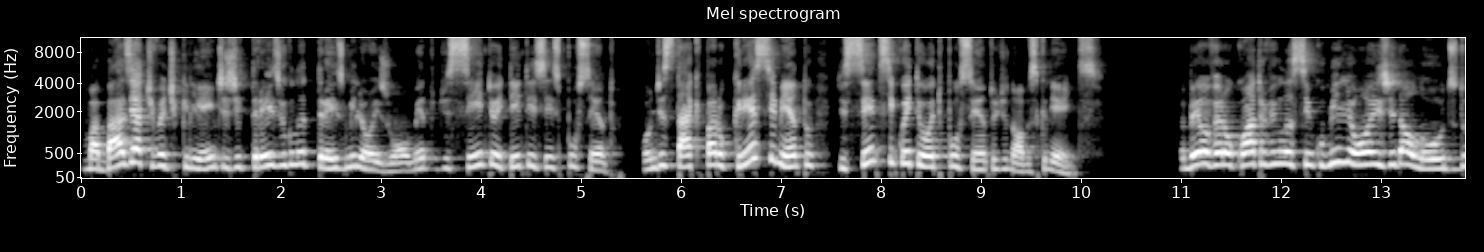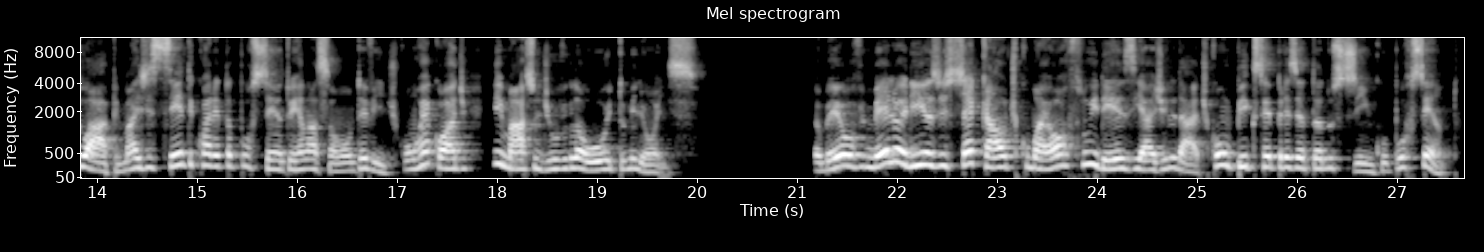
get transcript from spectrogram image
uma base ativa de clientes de 3,3 milhões, um aumento de 186%, com destaque para o crescimento de 158% de novos clientes. Também houveram 4,5 milhões de downloads do app, mais de 140% em relação ao 20, com um recorde em março de 1,8 milhões. Também houve melhorias de checkout com maior fluidez e agilidade, com o Pix representando 5%.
